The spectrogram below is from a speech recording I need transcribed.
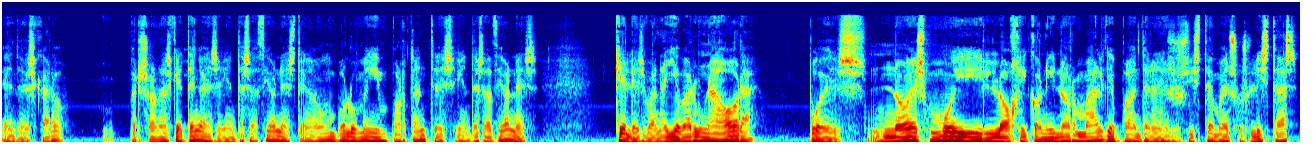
Entonces, claro, personas que tengan siguientes acciones, tengan un volumen importante de siguientes acciones que les van a llevar una hora, pues no es muy lógico ni normal que puedan tener en su sistema, en sus listas,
